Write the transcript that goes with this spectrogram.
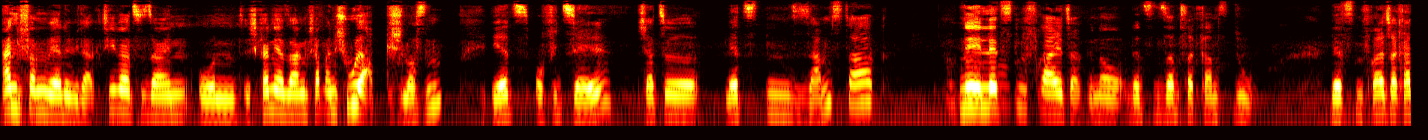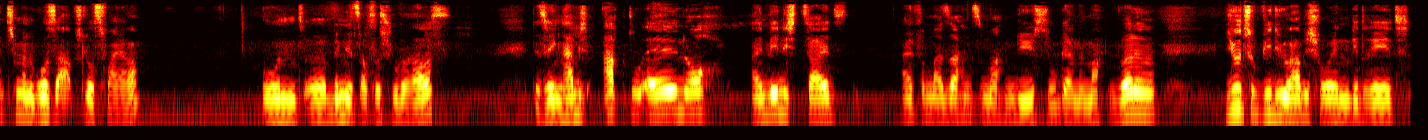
anfangen werde, wieder aktiver zu sein. Und ich kann ja sagen, ich habe meine Schule abgeschlossen. Jetzt offiziell. Ich hatte letzten Samstag. Nee, letzten Freitag, genau. Letzten Samstag kamst du. Letzten Freitag hatte ich meine große Abschlussfeier und äh, bin jetzt aus der Schule raus. Deswegen habe ich aktuell noch ein wenig Zeit, einfach mal Sachen zu machen, die ich so gerne machen würde. YouTube-Video habe ich vorhin gedreht.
